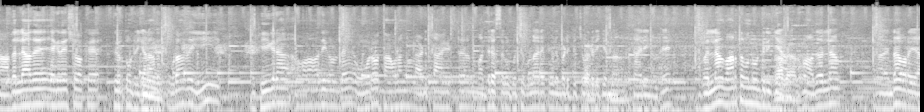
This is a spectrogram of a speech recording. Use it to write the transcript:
അതല്ലാതെ ഏകദേശമൊക്കെ തീർത്തുകൊണ്ടിരിക്കുകയാണ്. അത് കൂടാതെ ഈ ഭീകരവാദികളുടെ ഓരോ താവളങ്ങളുടെ അടുത്തായിട്ട് മദ്രസകൾ കൊച്ചു പിള്ളേരെ പോലും പഠിപ്പിച്ചുകൊണ്ടിരിക്കുന്ന കാര്യങ്ങളെ അപ്പോൾ എല്ലാം വാർത്ത വന്നുകൊണ്ടിരിക്കുകയാണ്. അപ്പോൾ അതെല്ലാം എന്താ പറയുക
